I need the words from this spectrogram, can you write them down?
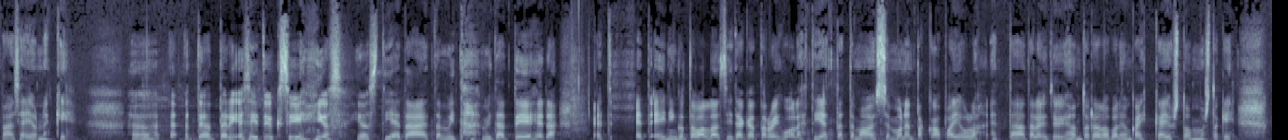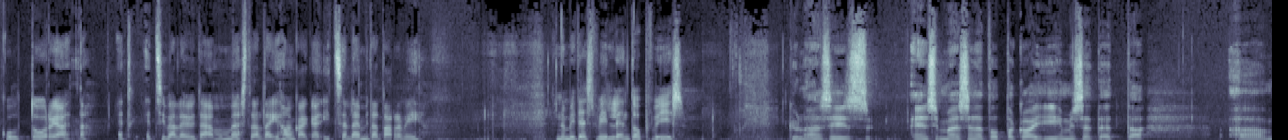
pääsee jonnekin teatteriesityksiin, jos, jos tietää, että mitä, mitä tehdä. Et, et ei niinku tavallaan sitäkään tarvitse huolehtia, että tämä olisi semmoinen takapajulla, että täältä löytyy ihan todella paljon kaikkea just tuommoistakin kulttuuria, että et, etsivä löytää mun mielestä täältä ihan kaiken itselleen, mitä tarvii. No mites Villen top 5? Kyllähän siis ensimmäisenä totta kai ihmiset, että ähm,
